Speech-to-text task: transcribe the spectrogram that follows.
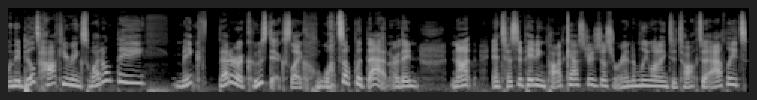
when they built hockey rinks, why don't they make better acoustics? Like, what's up with that? Are they not anticipating podcasters just randomly wanting to talk to athletes?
